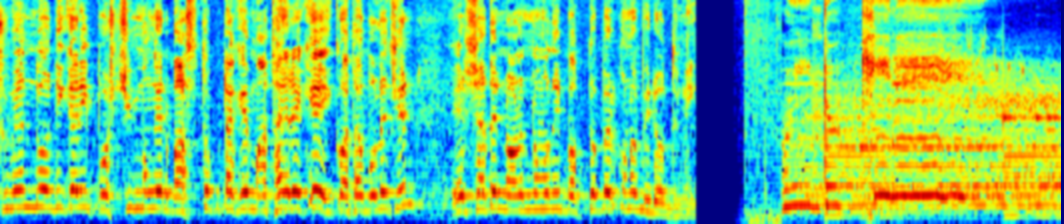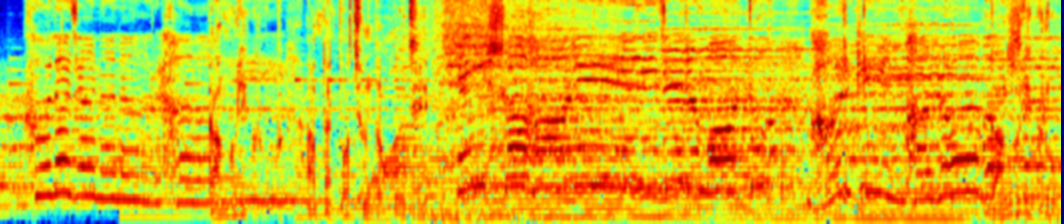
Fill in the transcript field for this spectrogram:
শুভেন্দু অধিকারী পশ্চিমবঙ্গের বাস্তবটাকে মাথায় রেখে এই কথা বলেছেন। এর সাথে নরেন্দ্র মোদীর বক্তব্যের কোনো বিরোধ নেই। ওই দক্ষিণে খোলা জানালার হাওয়া। গাঙ্গুলি গ্রুপ আপনার পছন্দ বোঝে। এই শহরে নিজের মতো ঘরকে ভালোবাসা। গাঙ্গুলি গ্রুপ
